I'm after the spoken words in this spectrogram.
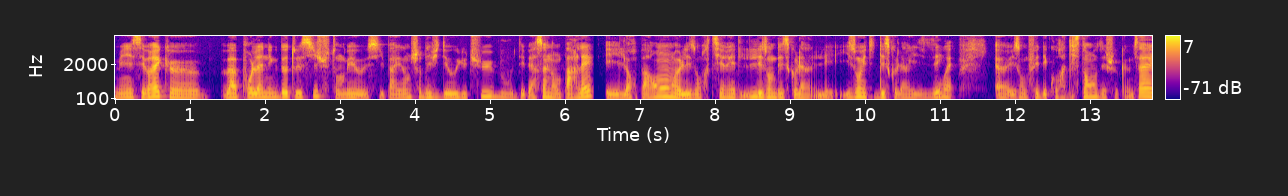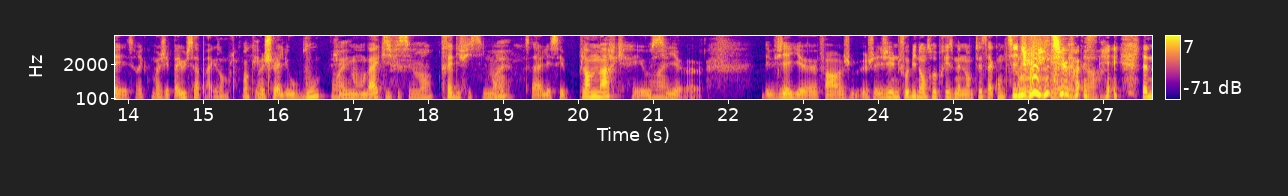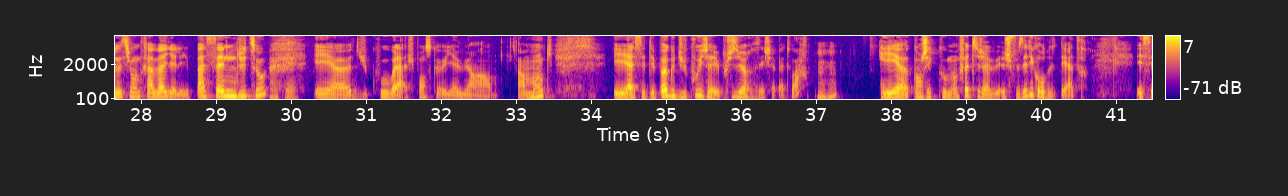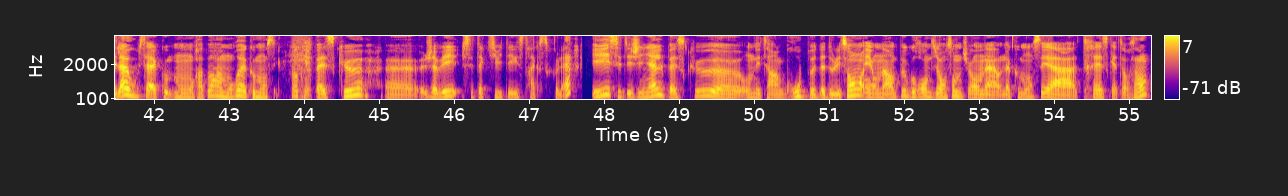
Mais c'est vrai que bah, pour l'anecdote aussi, je suis tombée aussi par exemple sur des vidéos YouTube où des personnes en parlaient et leurs parents euh, les ont retirés, les ont les- ils ont été déscolarisés. Ouais. Euh, ils ont fait des cours à distance, des choses comme ça. Et c'est vrai que moi, j'ai pas eu ça, par exemple. Moi, je suis allée au bout, j'ai Ouais. eu mon bac difficilement. très difficilement. Ouais. Ça a laissé plein de marques et aussi euh, des vieilles. euh, Enfin, j'ai une phobie d'entreprise maintenant. Tu sais, ça continue. Tu vois, la notion de travail, elle est pas saine du tout. Et euh, du coup, voilà, je pense qu'il y a eu un, un manque. Et à cette époque, du coup, j'avais plusieurs échappatoires. Mhm. Et euh, quand j'ai en fait, je faisais des cours de théâtre. Et c'est là où ça a mon rapport amoureux a commencé. Parce que euh, j'avais cette activité extrascolaire et c'était génial parce que euh, on était un groupe d'adolescents et on a un peu grandi ensemble. Tu vois, on a, on a commencé à 13-14 ans.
